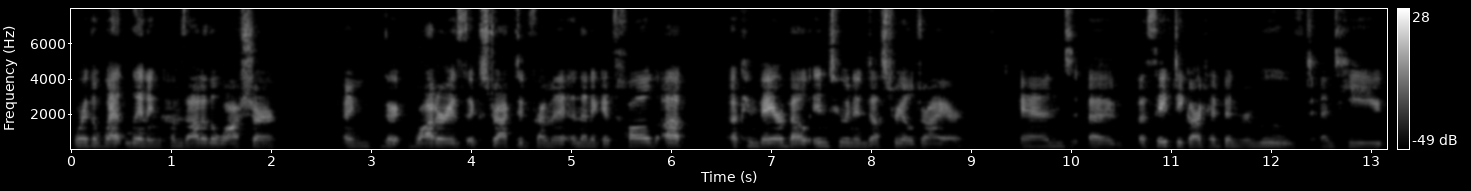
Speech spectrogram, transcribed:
where the wet linen comes out of the washer and the water is extracted from it and then it gets hauled up a conveyor belt into an industrial dryer and a, a safety guard had been removed and he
